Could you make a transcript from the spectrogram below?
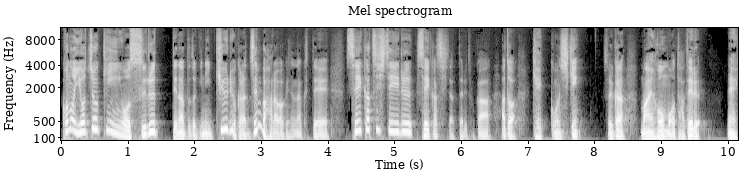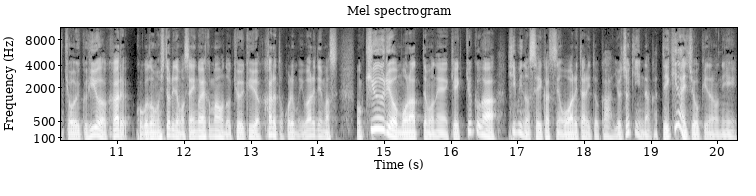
この預貯金をするってなった時に給料から全部払うわけじゃなくて、生活している生活費だったりとか、あとは結婚資金、それからマイホームを建てる、ね、教育費用がかかる。子供一人でも1500万ほど教育費用がかかるとこれも言われています。もう給料もらってもね、結局は日々の生活に追われたりとか、預貯金なんかできない状況なのに、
